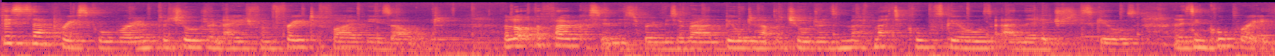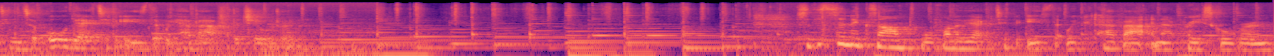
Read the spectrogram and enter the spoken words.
This is our preschool room for children aged from 3 to 5 years old. A lot of the focus in this room is around building up the children's mathematical skills and their literacy skills and it's incorporated into all the activities that we have out for the children. So this is an example of one of the activities that we could have out in our preschool room.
